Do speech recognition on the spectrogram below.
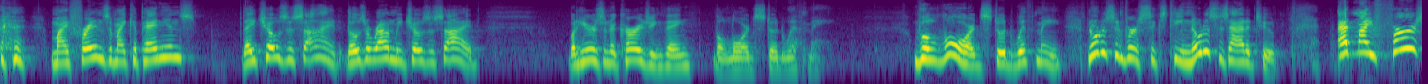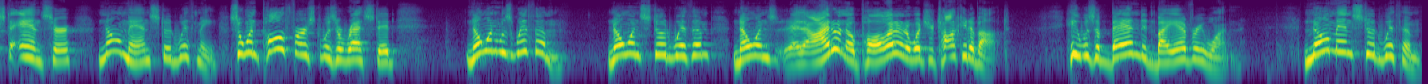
My friends and my companions, they chose a side. Those around me chose a side. But here's an encouraging thing the Lord stood with me. The Lord stood with me. Notice in verse 16, notice his attitude. At my first answer, no man stood with me. So when Paul first was arrested, no one was with him. No one stood with him. No one's, I don't know, Paul, I don't know what you're talking about. He was abandoned by everyone. No men stood with him,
